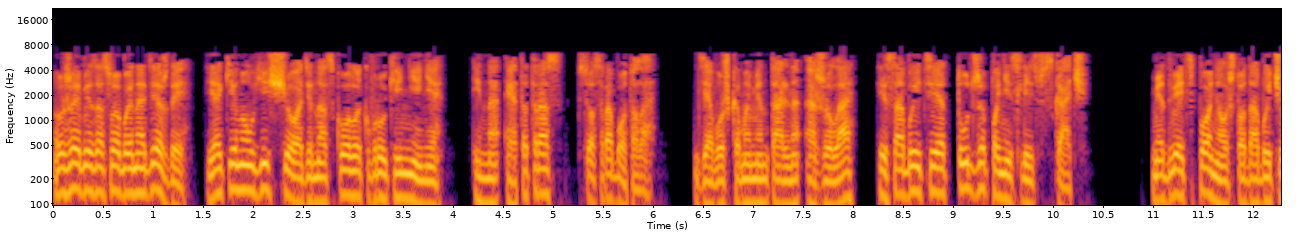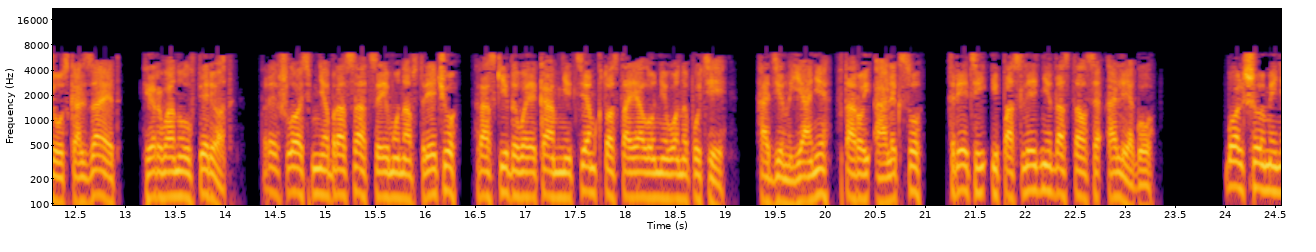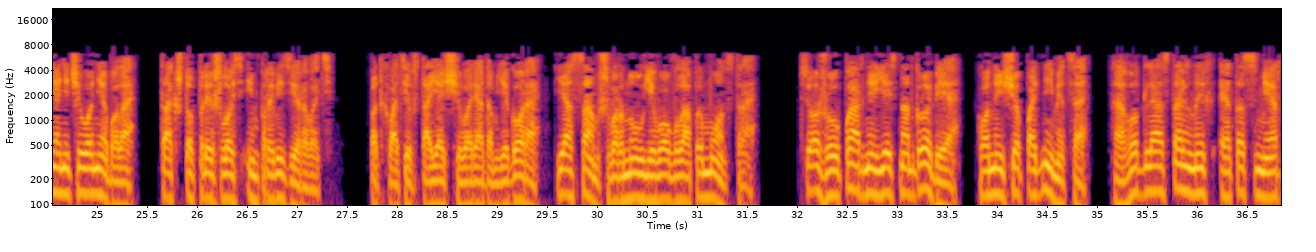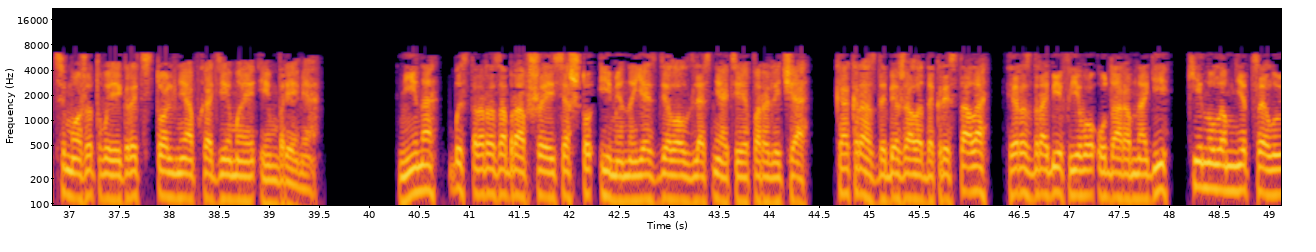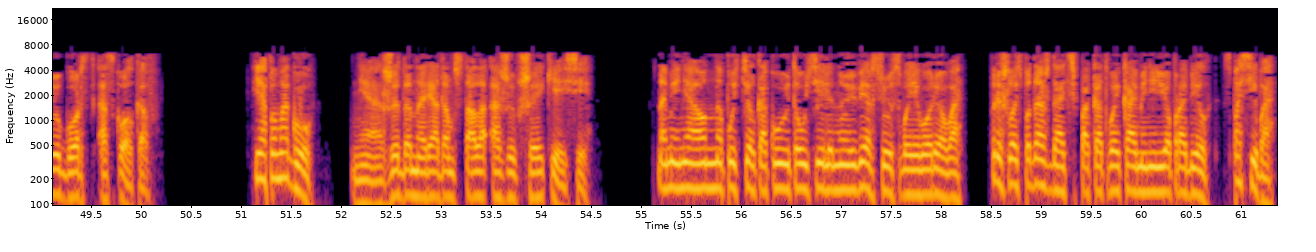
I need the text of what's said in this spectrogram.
Уже без особой надежды я кинул еще один осколок в руки Нине, и на этот раз все сработало. Девушка моментально ожила, и события тут же понеслись вскачь. Медведь понял, что добыча ускользает, и рванул вперед. Пришлось мне бросаться ему навстречу, раскидывая камни тем, кто стоял у него на пути. Один Яне, второй Алексу, третий и последний достался Олегу. Больше у меня ничего не было, так что пришлось импровизировать. Подхватив стоящего рядом Егора, я сам швырнул его в лапы монстра. Все же у парня есть надгробие, он еще поднимется, а вот для остальных эта смерть может выиграть столь необходимое им время. Нина, быстро разобравшаяся, что именно я сделал для снятия паралича, как раз добежала до кристалла и, раздробив его ударом ноги, кинула мне целую горсть осколков. «Я помогу!» Неожиданно рядом стала ожившая Кейси. «На меня он напустил какую-то усиленную версию своего рева. Пришлось подождать, пока твой камень ее пробил. Спасибо!»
